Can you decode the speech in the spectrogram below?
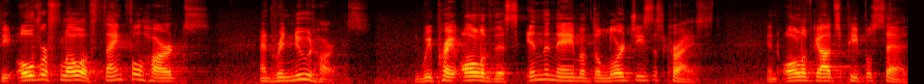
the overflow of thankful hearts and renewed hearts. We pray all of this in the name of the Lord Jesus Christ. And all of God's people said,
